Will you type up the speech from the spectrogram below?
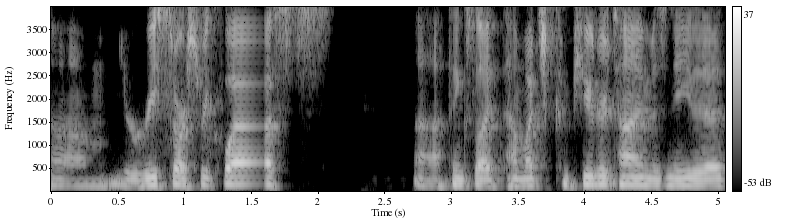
um, your resource requests, uh, things like how much computer time is needed,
